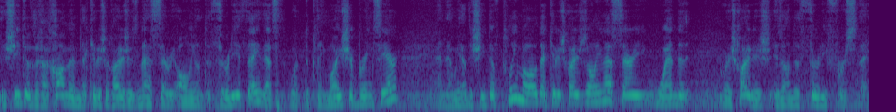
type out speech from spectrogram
the sheet of the Chachamim that Kiddush HaChodesh is necessary only on the 30th day. That's what the Pnei Moshe brings here. And then we have the sheet of Plimo that Kiddush HaChodesh is only necessary when the Rosh Chodesh is on the 31st day.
